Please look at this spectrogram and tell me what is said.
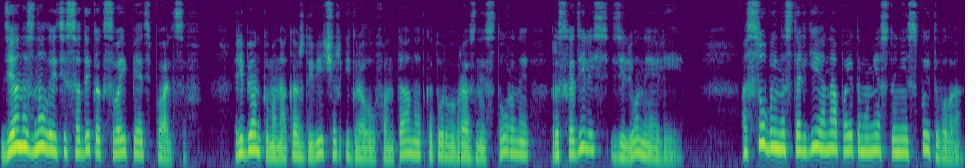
Диана знала эти сады как свои пять пальцев. Ребенком она каждый вечер играла у фонтана, от которого в разные стороны расходились зеленые аллеи. Особой ностальгии она по этому месту не испытывала,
